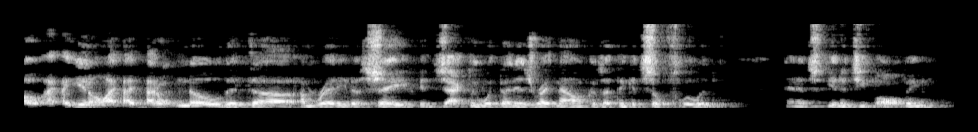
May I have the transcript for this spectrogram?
Oh, I, I you know, I, I, I don't know that uh, I'm ready to say exactly what that is right now because I think it's so fluid and it's and it's evolving.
